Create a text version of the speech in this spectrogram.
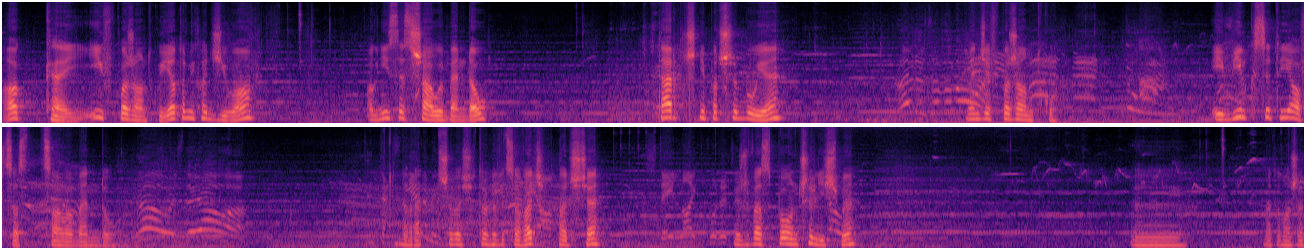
Okej, i w porządku. I o to mi chodziło. Ogniste strzały będą. Tarcz nie potrzebuję. Będzie w porządku. I wilksy i owca całe będą. Dobra, trzeba się trochę wycofać. Chodźcie. Już was połączyliśmy. Yy, no to może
